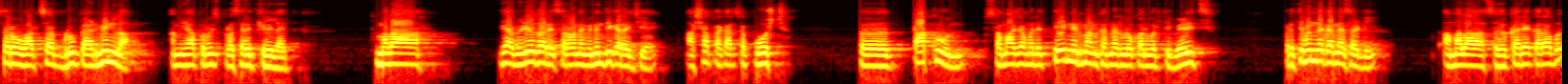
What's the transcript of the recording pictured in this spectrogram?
सर्व व्हॉट्सअप ग्रुप ॲडमिनला आम्ही यापूर्वीच प्रसारित केलेल्या आहेत तुम्हाला या व्हिडिओद्वारे सर्वांना विनंती करायची आहे अशा प्रकारच्या पोस्ट टाकून समाजामध्ये ते निर्माण करणाऱ्या लोकांवरती वेळीच प्रतिबंध करण्यासाठी आम्हाला सहकार्य करावं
